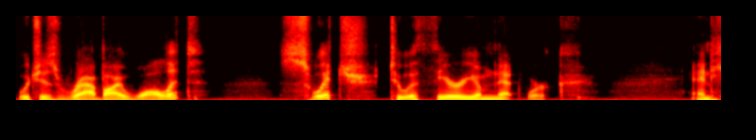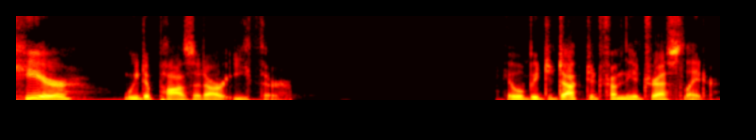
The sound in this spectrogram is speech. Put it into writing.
which is Rabby Wallet, switch to Ethereum network. And here we deposit our Ether. It will be deducted from the address later.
